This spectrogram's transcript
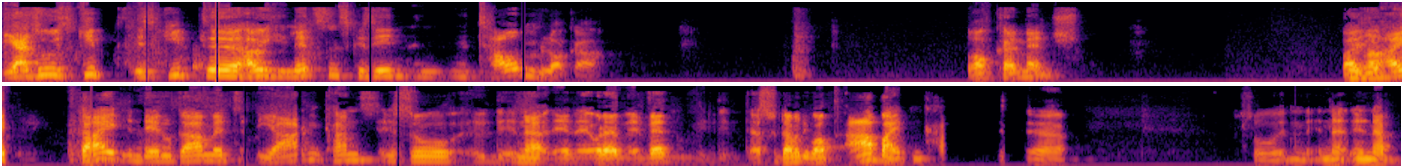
Ja, du, es gibt, es gibt, äh, habe ich letztens gesehen, einen Taubenlocker. Braucht kein Mensch. Weil ja. die Zeit, in der du damit jagen kannst, ist so, der, in, oder dass du damit überhaupt arbeiten kannst, ist, äh, so in, in, in der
